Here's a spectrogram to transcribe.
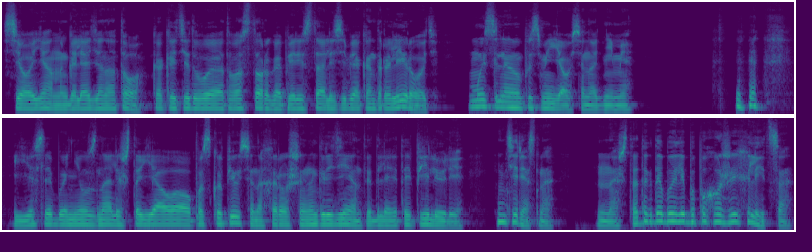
Сяо Ян, глядя на то, как эти двое от восторга перестали себя контролировать, мысленно посмеялся над ними. Если бы не узнали, что я Лао поскупился на хорошие ингредиенты для этой пилюли, интересно, на что тогда были бы похожи их лица?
